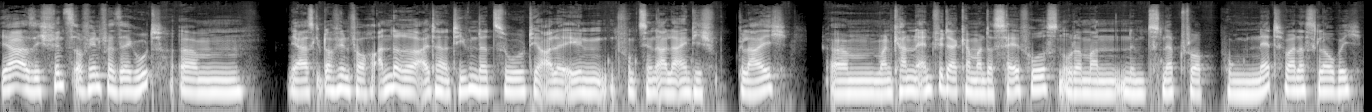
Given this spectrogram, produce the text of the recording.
Ja, also ich finde es auf jeden Fall sehr gut. Ähm, ja, es gibt auf jeden Fall auch andere Alternativen dazu, die alle eh funktionieren alle eigentlich gleich. Ähm, man kann entweder kann man das self hosten oder man nimmt snapdrop.net, war das, glaube ich.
